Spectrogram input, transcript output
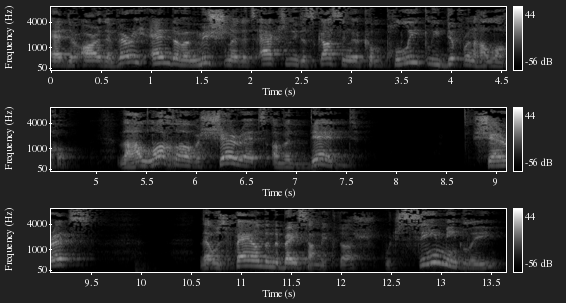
are at the very end of a Mishnah that's actually discussing a completely different halacha. The halacha of a sheretz, of a dead sheretz, that was found in the Beis Hamikdash, which seemingly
